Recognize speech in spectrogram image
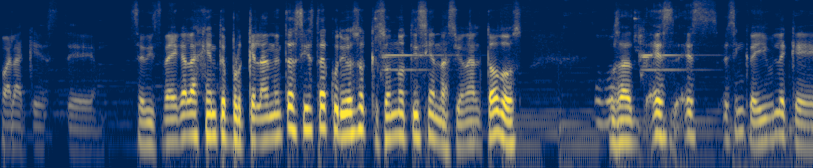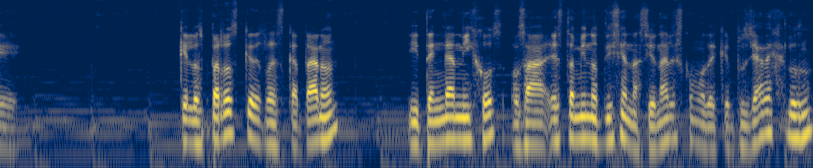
para que este, se distraiga la gente, porque la neta sí está curioso que son noticia nacional todos. O sea, es, increíble que, que los perros que rescataron y tengan hijos, o sea, es también noticia nacional, es como de que pues ya déjalos, ¿no?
